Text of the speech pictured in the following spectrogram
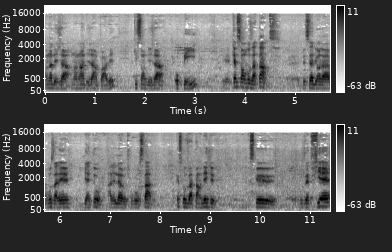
on, a déjà, on en a déjà parlé, qui sont déjà au pays. Euh, quelles sont vos attentes euh, de ces Lions-là? Vous allez bientôt aller les retrouver au stade. Qu'est-ce que vous attendez d'eux? Est-ce que vous êtes fiers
